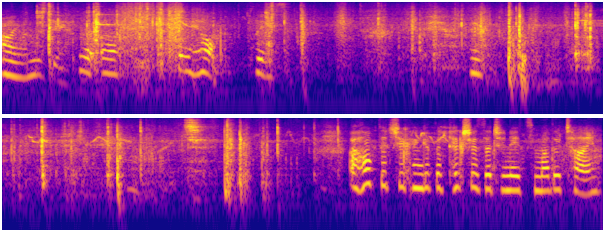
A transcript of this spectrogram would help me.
I understand. Here, uh, let me help, please. Here. All right. I hope that you can get the pictures that you need some other time.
